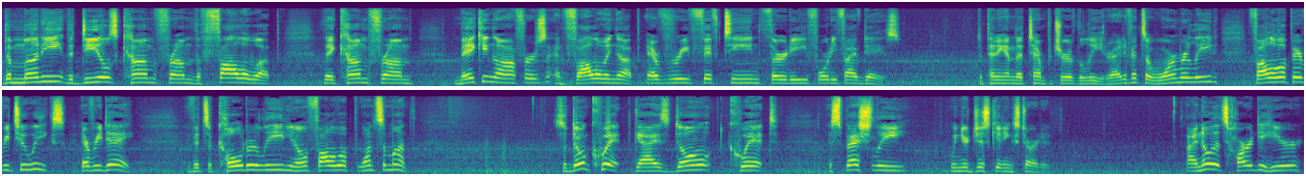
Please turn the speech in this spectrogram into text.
The money, the deals come from the follow up. They come from making offers and following up every 15, 30, 45 days, depending on the temperature of the lead, right? If it's a warmer lead, follow up every two weeks, every day. If it's a colder lead, you know, follow up once a month. So don't quit, guys. Don't quit, especially when you're just getting started. I know it's hard to hear.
